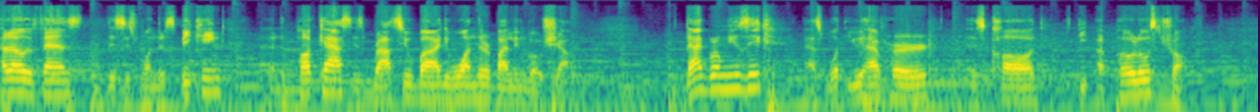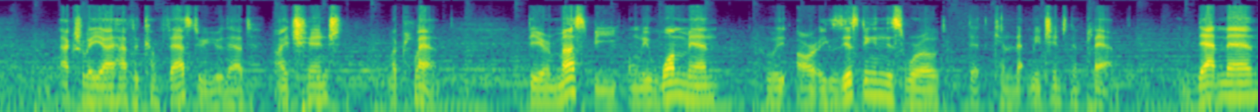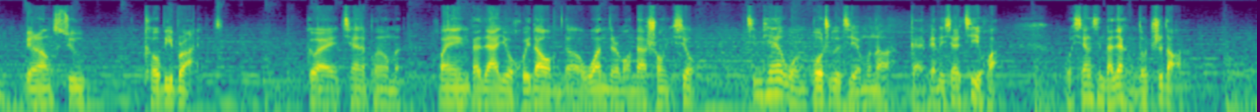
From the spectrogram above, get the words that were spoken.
Hello, fans. This is Wonder speaking, and the podcast is brought to you by the Wonder Bilingual Show. Background music, as what you have heard, is called the Apollo's Trump. Actually, I have to confess to you that I changed my plan. There must be only one man who are existing in this world that can let me change the plan, and that man belongs to Kobe Bryant. 各位亲爱的朋友们， 欢迎大家又回到我们的 Wonder 王大双语秀。今天我们播出的节目呢，改变了一下计划。我相信大家可能都知道啊，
